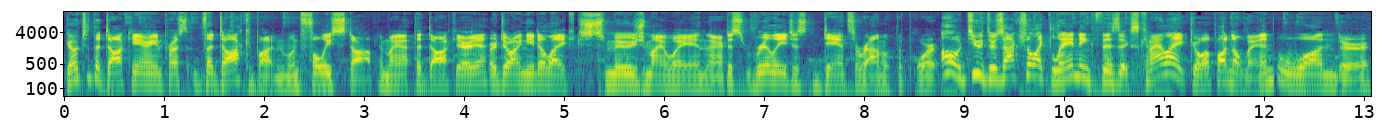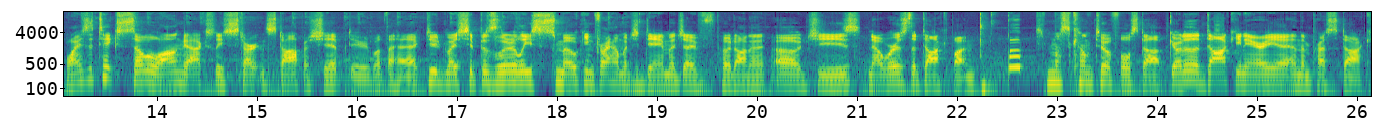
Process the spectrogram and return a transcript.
Go to the docking area and press the dock button when fully stopped. Am I at the dock area? Or do I need to like smooge my way in there? Just really just dance around with the port. Oh, dude, there's actual like landing physics. Can I like go up onto land? Wonder. Why does it take so long to actually start and stop a ship, dude? What the heck? Dude, my ship is literally smoking for how much damage I've put on it. Oh, geez. Now, where's the dock button? Boop. Must come to a full stop. Go to the docking area and then press dock.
